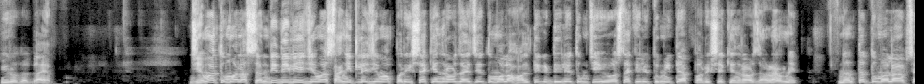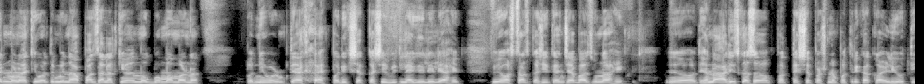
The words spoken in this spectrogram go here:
विरोधक गायब. जेव्हा तुम्हाला संधी दिली जेव्हा सांगितले जेव्हा परीक्षा केंद्रावर जायचे तुम्हाला हॉल तिकीट दिले तुमची व्यवस्था केली तुम्ही त्या परीक्षा केंद्रावर जाणार नाहीत. नंतर तुम्हाला अब्सेंट म्हणा किंवा तुम्ही नापास झालात किंवा मग बोंबा मारणार. पण निवड त्या काय परीक्षक कसे विकल्या गेलेले आहेत व्यवस्थाच कशी त्यांच्या बाजूनं आहे त्यांना आधीच कसं प्रत्यक्ष प्रश्नपत्रिका कळली होती.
